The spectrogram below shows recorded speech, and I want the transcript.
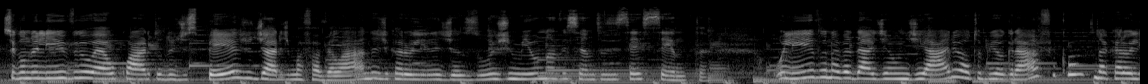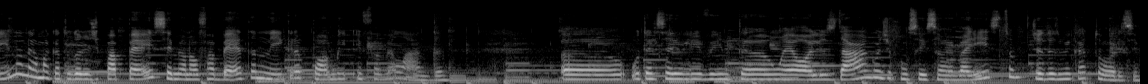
O segundo livro é O Quarto do Despejo, Diário de uma Favelada, de Carolina de Jesus, de 1960 o livro, na verdade, é um diário autobiográfico da Carolina, né, uma catadora de papéis, semi-analfabeta, negra, pobre e favelada. Uh, o terceiro livro, então, é Olhos d'Água, de Conceição Evaristo, de 2014.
